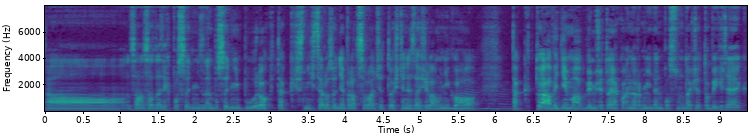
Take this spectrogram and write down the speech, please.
a za, za, těch poslední, za ten poslední půl rok, tak s ní chce rozhodně pracovat, že to ještě nezažila u nikoho. Mm-hmm. Tak to já vidím a vím, že to je jako enormní ten posun, takže to bych řekl.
